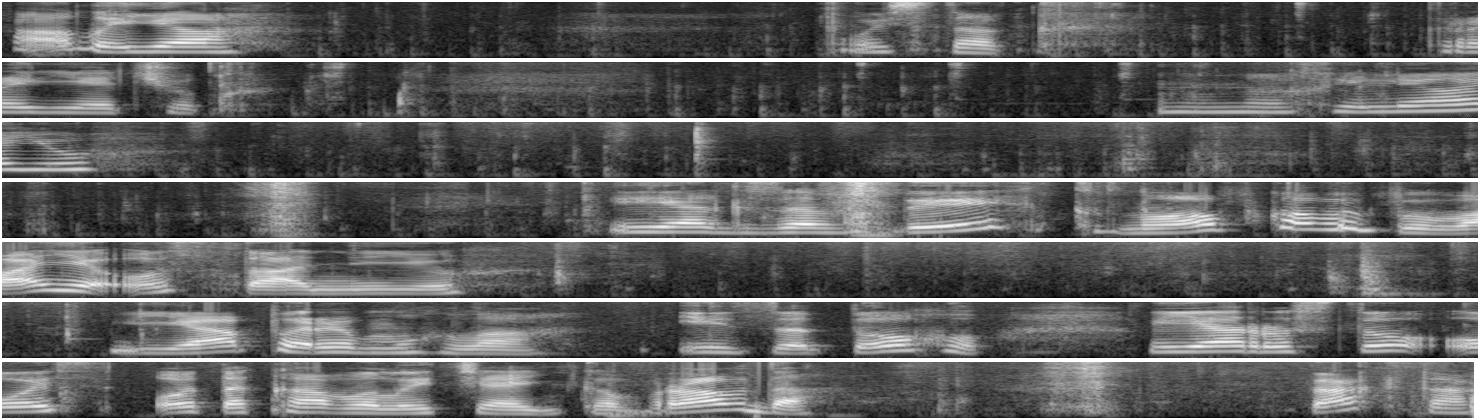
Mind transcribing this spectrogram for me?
але я ось так краєчок нахиляю. І як завжди, кнопка випиває останньою. Я перемогла. Із-за того я росту ось отака величенька, правда? Так, так.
